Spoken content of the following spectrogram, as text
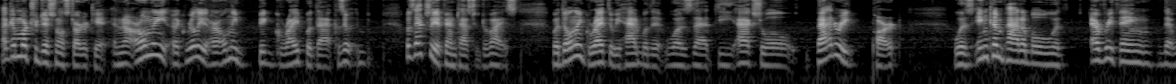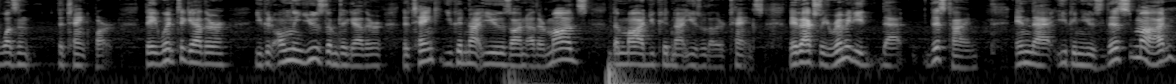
like a more traditional starter kit, and our only, like really, our only big gripe with that because it was actually a fantastic device, but the only gripe that we had with it was that the actual battery part was incompatible with everything that wasn't the tank part. They went together. You could only use them together. The tank you could not use on other mods. The mod you could not use with other tanks. They've actually remedied that this time in that you can use this mod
